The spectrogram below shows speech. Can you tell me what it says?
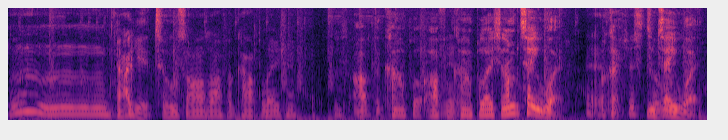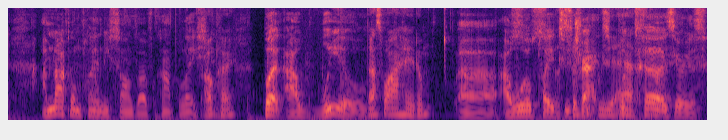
Mm, I get two songs off a compilation. Off the comp, off a compilation. I'm gonna tell you what. Yeah, Okay. just I'm two. tell you what. I'm not gonna play any songs off a compilation. Okay. But I will. That's why I hate them. uh, I will play two tracks Specifically asked because there's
